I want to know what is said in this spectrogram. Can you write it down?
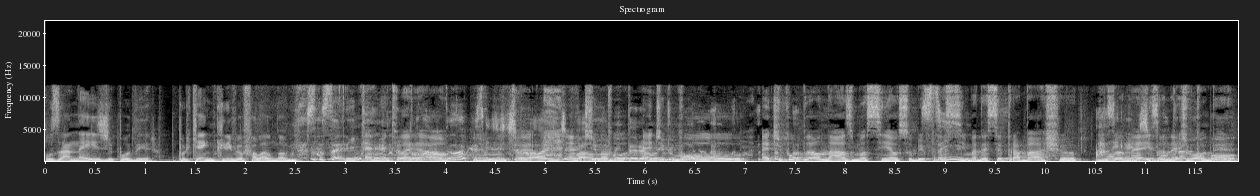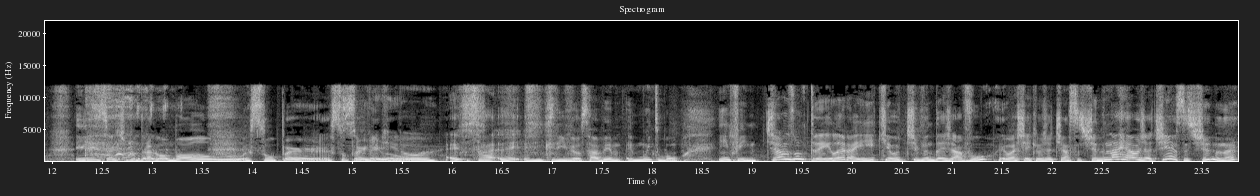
Os Anéis de Poder. Porque é incrível falar o nome dessa série inteira. É muito legal. Toda, toda vez é que a gente fala, a gente é fala tipo, o nome inteiro, é, é tipo, bom. É tipo um pleonasmo, assim, é o subir pra Sim. cima, descer pra baixo. Ah, Os anéis, é tipo anéis Dragon Ball. Isso, é tipo Dragon Ball Super, Super, super Hero. hero. É, é, é, incrível, sabe? É, é, muito bom. Enfim, tivemos um trailer aí que eu tive um déjà vu. Eu achei que eu já tinha assistido. Na real, eu já tinha assistido, né?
